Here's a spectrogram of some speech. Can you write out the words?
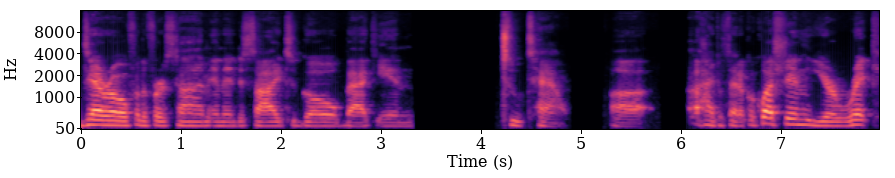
Darrow for the first time, and then decide to go back in to town. Uh, a hypothetical question: You're Rick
